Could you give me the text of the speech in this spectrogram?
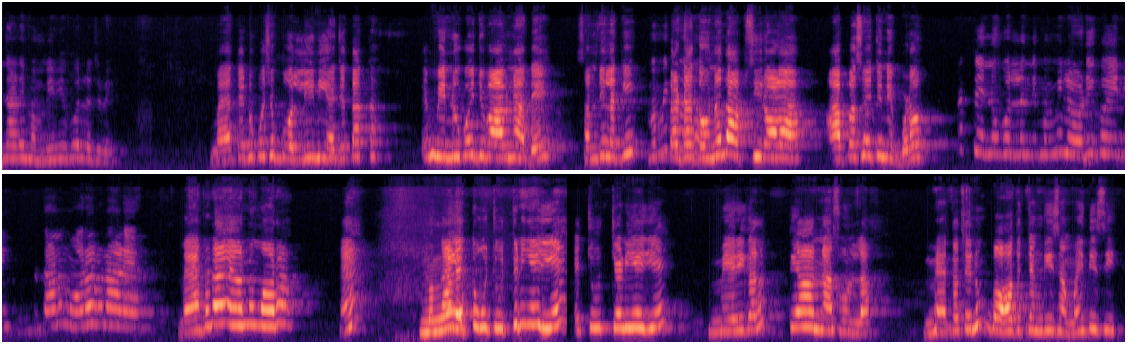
ਨਾਲੇ ਮੰਮੀ ਵੀ ਭੁੱਲ ਜਵੇ। ਮੈਂ ਤੈਨੂੰ ਕੁਝ ਬੋਲੀ ਨਹੀਂ ਅਜੇ ਤੱਕ ਤੇ ਮੈਨੂੰ ਕੋਈ ਜਵਾਬ ਨਾ ਦੇ ਸਮਝ ਲੱਗੀ? ਮੰਮੀ ਤੁਹਾਡਾ ਦੋਨਾਂ ਦਾ ਆਪਸੀ ਰੌਲਾ ਆਪਸ ਵਿੱਚ ਨਿਬੜੋ। ਨਾ ਤੈਨੂੰ ਬੋਲਣ ਦੀ ਮੰਮੀ ਲੋੜ ਹੀ ਕੋਈ ਨਹੀਂ ਤੂੰ ਤਾਂ ਉਹਨੂੰ ਮੋਹਰਾ ਬਣਾ ਲਿਆ। ਮੈਂ ਬਣਾਇਆ ਉਹਨੂੰ ਮੋਰਾ ਹੈ? ਮੰਮੀ ਨਾਲੇ ਤੂੰ ਚੂਚਣੀ ਹੈ ਜੀ ਇਹ ਇਹ ਚੂਚਣੀ ਹੈ ਜੀ ਇਹ। ਮੇਰੀ ਗੱਲ ਧਿਆਨ ਨਾਲ ਸੁਣ ਲੈ। ਮੈਂ ਤਾਂ ਤੈਨੂੰ ਬਹੁਤ ਚੰਗੀ ਸਮਝਦੀ ਸੀ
